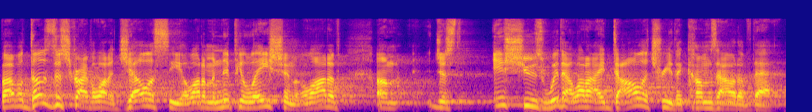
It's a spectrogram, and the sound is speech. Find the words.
The Bible does describe a lot of jealousy, a lot of manipulation, a lot of um, just issues with that, a lot of idolatry that comes out of that.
